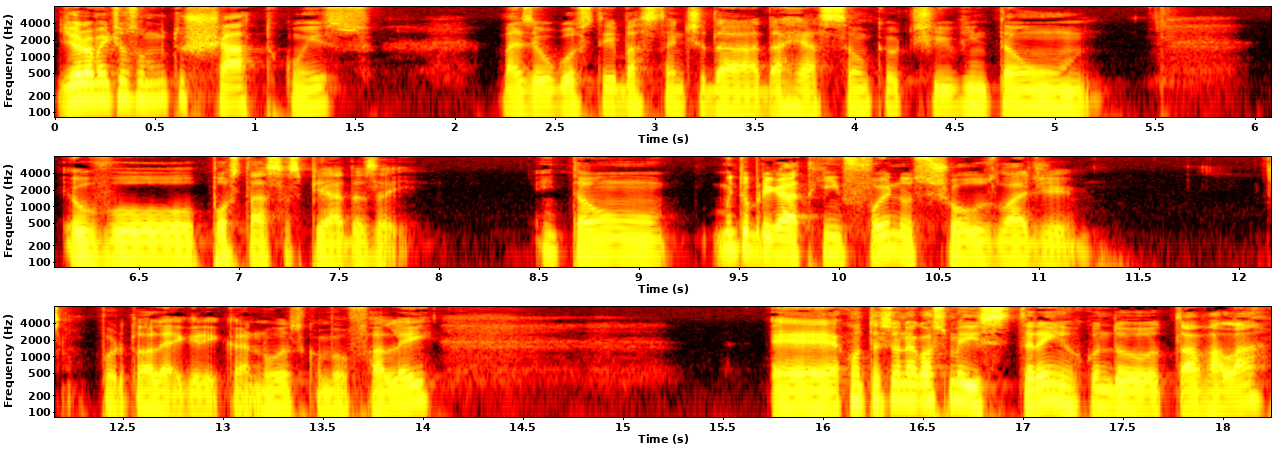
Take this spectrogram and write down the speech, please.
Geralmente eu sou muito chato com isso, mas eu gostei bastante da, da reação que eu tive, então eu vou postar essas piadas aí. Então, muito obrigado quem foi nos shows lá de Porto Alegre e Canoas, como eu falei. É, aconteceu um negócio meio estranho quando eu tava lá,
